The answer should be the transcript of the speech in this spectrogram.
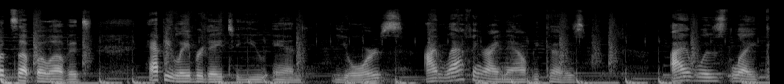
What's up, beloveds? Happy Labor Day to you and yours. I'm laughing right now because I was like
